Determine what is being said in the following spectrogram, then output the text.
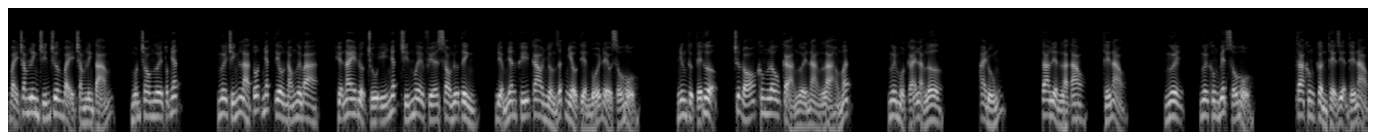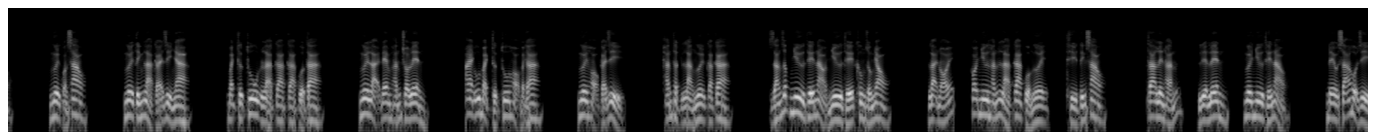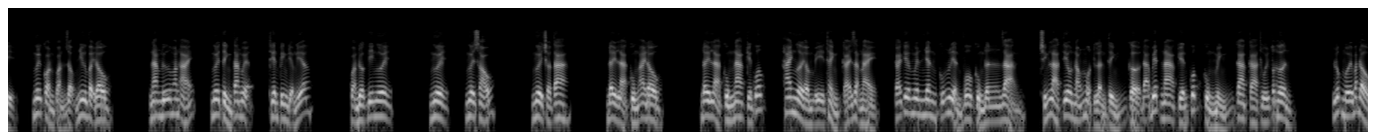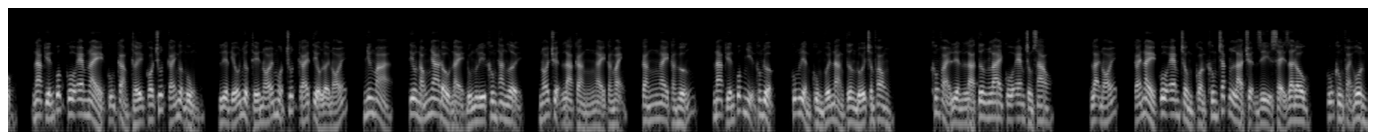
bảy trăm linh chín chương bảy trăm linh tám, muốn cho ngươi tốt nhất. Ngươi chính là tốt nhất tiêu nóng ngươi ba, hiện nay được chú ý nhất chín mươi phía sau nữ tình, điểm nhân khí cao nhường rất nhiều tiền bối đều xấu hổ. Nhưng thực tế thượng, trước đó không lâu cả người nàng là hỏng mất. Ngươi một cái lẳng lơ. Ai đúng? Ta liền là tao, thế nào? Ngươi ngươi không biết xấu hổ. Ta không cần thể diện thế nào. Ngươi còn sao? Ngươi tính là cái gì nha? Bạch thực thu là ca ca của ta. Ngươi lại đem hắn cho lên. Ai u bạch thực thu họ bạch ta? Ngươi họ cái gì? Hắn thật là ngươi ca ca dáng dấp như thế nào như thế không giống nhau. Lại nói, coi như hắn là ca của ngươi, thì tính sao? Ta lên hắn, liền lên, ngươi như thế nào? Đều xã hội gì, ngươi còn quản rộng như vậy đâu? Nam nữ hoan ái, ngươi tình ta nguyện, thiên kinh địa nghĩa. Quản được đi ngươi. Ngươi ngươi sáu. Ngươi chờ ta. Đây là cùng ai đâu? Đây là cùng na kiến quốc, hai người ầm ĩ thành cái dạng này, cái kia nguyên nhân cũng liền vô cùng đơn giản, chính là tiêu nóng một lần tình cờ đã biết na kiến quốc cùng mình ca ca thúi tốt hơn. Lúc mới bắt đầu, na kiến quốc cô em này cũng cảm thấy có chút cái ngượng ngùng liền yếu nhược thế nói một chút cái tiểu lời nói, nhưng mà, tiêu nóng nha đầu này đúng lý không thang người, nói chuyện là càng ngày càng mạnh, càng ngày càng hướng, na kiến quốc nhịn không được, cũng liền cùng với nàng tương đối châm phong. Không phải liền là tương lai cô em chồng sao? Lại nói, cái này cô em chồng còn không chắc là chuyện gì xảy ra đâu, cũng không phải hôn.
